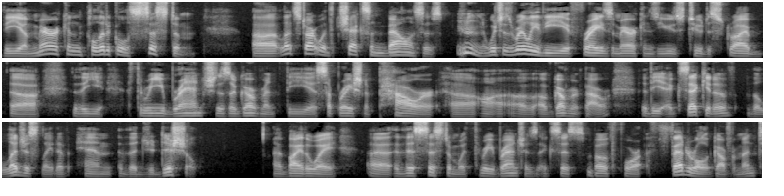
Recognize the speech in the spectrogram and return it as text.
the American political system. Uh, let's start with checks and balances, which is really the phrase Americans use to describe uh, the three branches of government, the uh, separation of power, uh, of, of, government power, the executive, the legislative, and the judicial. Uh, by the way, uh, this system with three branches exists both for federal government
